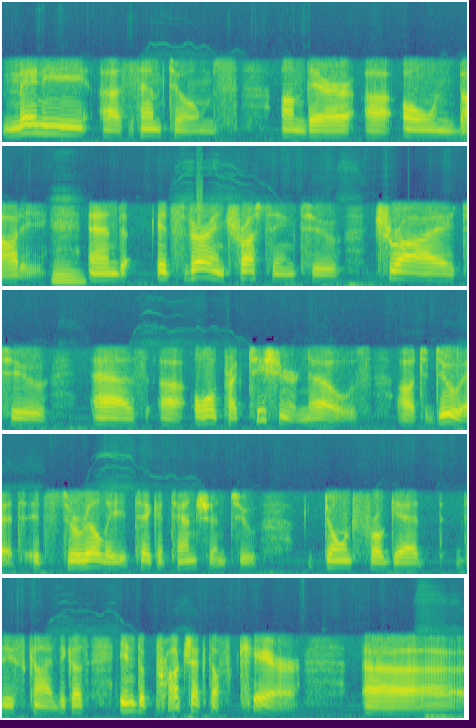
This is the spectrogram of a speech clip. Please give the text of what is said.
many uh, symptoms on their uh, own body. Mm. And it's very interesting to try to, as uh, all practitioner knows, uh, to do it, it's to really take attention to don't forget this kind because in the project of care, uh,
